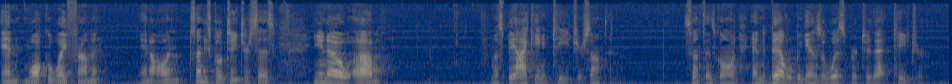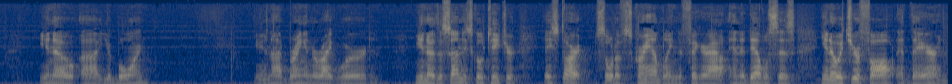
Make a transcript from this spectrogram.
and walk away from it and all. And Sunday school teacher says, You know, um, must be I can't teach or something. Something's going on. And the devil begins to whisper to that teacher, You know, uh, you're boring. You're not bringing the right word. And you know, the Sunday school teacher, they start sort of scrambling to figure out. And the devil says, you know, it's your fault at there. And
